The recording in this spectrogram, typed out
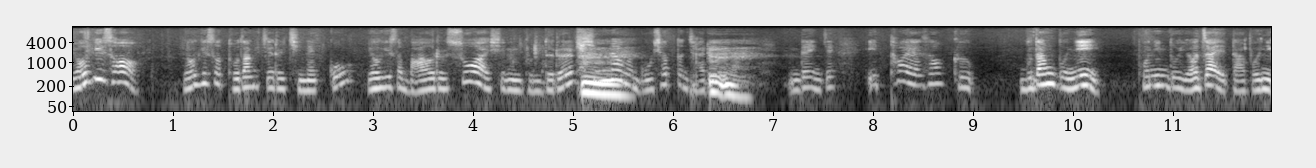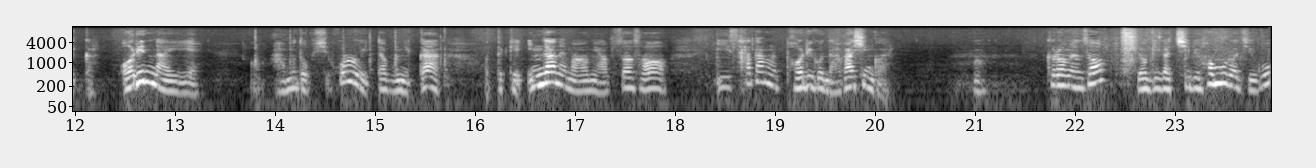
여기서 여기서 도당제를 지냈고 여기서 마을을 수호하시는 분들을 신명을 모셨던 자리예요. 음. 근데 이제 이 터에서 그 무당분이 본인도 여자이다 보니까 어린 나이에 어, 아무도 없이 홀로 있다 보니까 어떻게 인간의 마음이 앞서서 이 사당을 버리고 나가신 거야. 어. 그러면서 여기가 집이 허물어지고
